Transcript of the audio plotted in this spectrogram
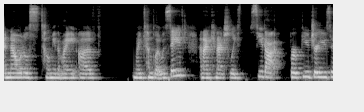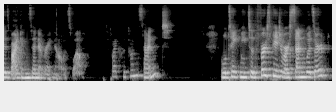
And now it'll tell me that my uh, my template was saved and I can actually see that for future uses, but I can send it right now as well. So if I click on send, it will take me to the first page of our send wizard.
